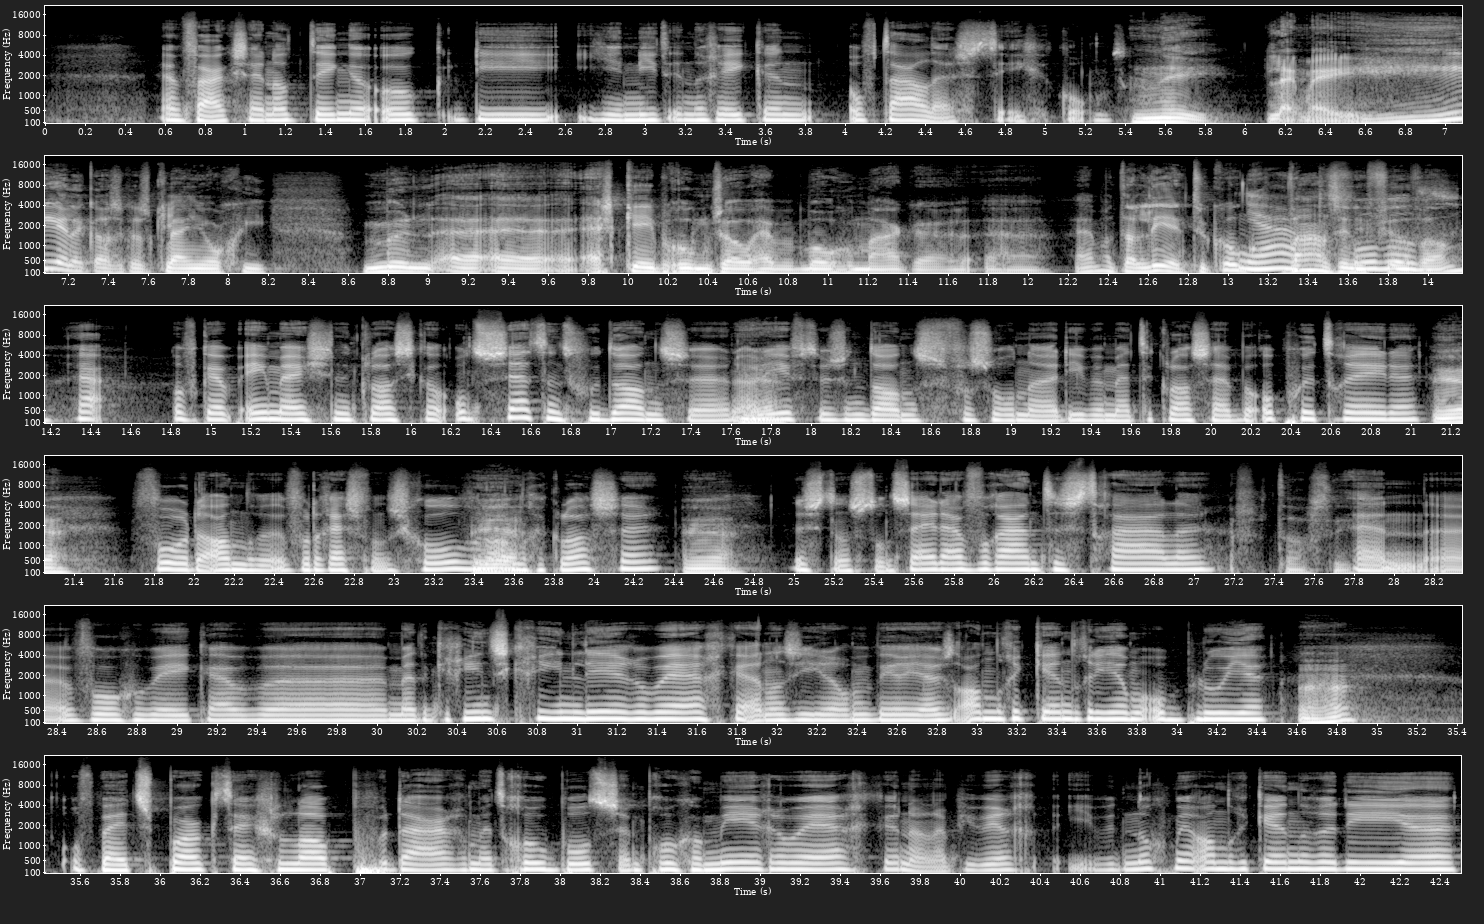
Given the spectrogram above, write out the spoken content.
En vaak zijn dat dingen ook die je niet in de reken- of taalles tegenkomt. Nee, lijkt mij heerlijk als ik als klein jochie mijn eh, eh, escape room zou hebben mogen maken. eh, hè? Want daar leer je natuurlijk ook Ja, waanzinnig veel van. Ja. Of ik heb één meisje in de klas die kan ontzettend goed dansen. Nou, Ja. die heeft dus een dans verzonnen die we met de klas hebben opgetreden. Ja, Voor de, andere, voor de rest van de school, voor de andere klassen. ja, Dus dan stond zij daar vooraan te stralen. fantastisch. En vorige week hebben we met een greenscreen leren werken. En dan zie je dan weer juist andere kinderen die helemaal opbloeien. Of bij het Sparktech Lab daar met robots en programmeren werken. Nou, dan heb je weer je nog meer andere kinderen die, eh,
